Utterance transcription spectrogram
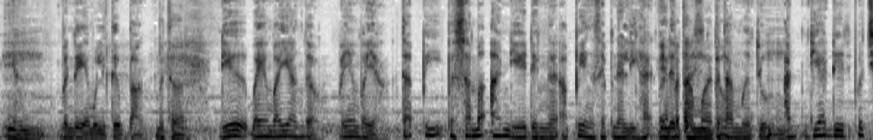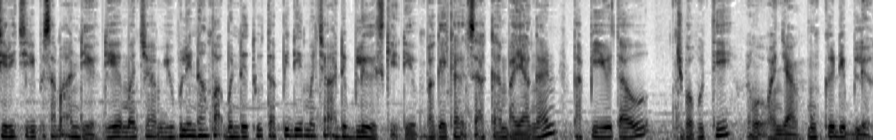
Yang Hmm. benda yang boleh terbang. Betul Dia bayang-bayang tau Bayang-bayang Tapi persamaan dia Dengan apa yang saya pernah lihat Yang pertama tu. Pertama tu ad, Dia ada apa, ciri-ciri persamaan dia Dia macam You boleh nampak benda tu Tapi dia macam ada blur sikit Dia bagaikan seakan bayangan Tapi you tahu Jubah putih Rambut panjang Muka dia blur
